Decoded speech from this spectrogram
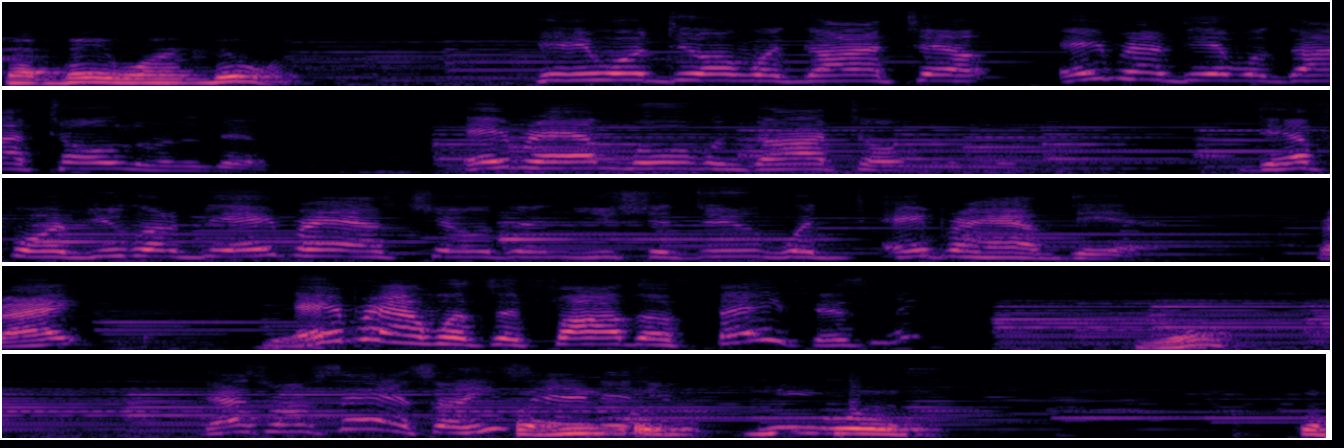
that they weren't doing? He wasn't doing what God tell Abraham did what God told him to do. Abraham moved when God told him to move. Therefore, if you're going to be Abraham's children, you should do what Abraham did, right? Yeah. Abraham was the father of faith, isn't he? Yeah. That's what I'm saying. So he But he said that was, you, he was the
